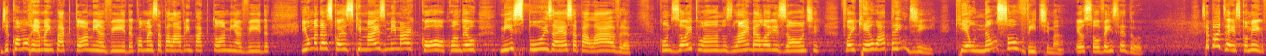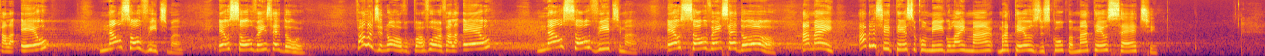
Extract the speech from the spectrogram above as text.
de como o rema impactou a minha vida, como essa palavra impactou a minha vida. E uma das coisas que mais me marcou quando eu me expus a essa palavra, com 18 anos, lá em Belo Horizonte, foi que eu aprendi que eu não sou vítima, eu sou vencedor. Você pode dizer isso comigo? Fala, eu não sou vítima, eu sou vencedor. Fala de novo, por favor. Fala, eu não sou vítima, eu sou vencedor. Amém. Abre esse texto comigo lá em Mateus, desculpa, Mateus 7.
